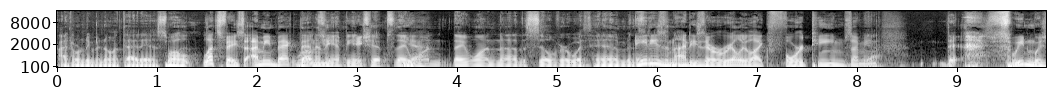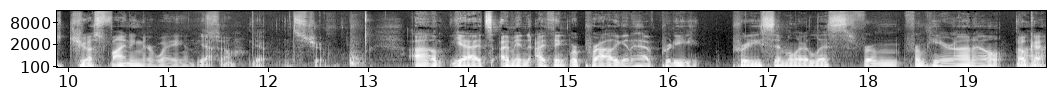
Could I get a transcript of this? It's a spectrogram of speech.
I don't even know what that is. Well, let's face it. I mean, back World then in the championships, they yeah. won. They won uh, the silver with him. And so- 80s and 90s, there were really like four teams. I mean, Yeah. Sweden was just finding their way. And Yeah, so yeah, it's true. Um, yeah, it's. I mean, I think we're probably going to have pretty pretty similar lists from from here on out. Okay. Uh,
